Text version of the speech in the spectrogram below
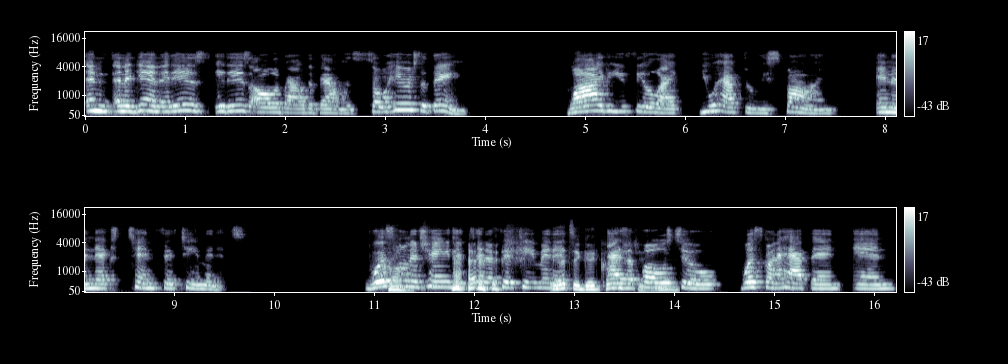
and and again it is it is all about the balance so here's the thing why do you feel like you have to respond in the next 10 15 minutes what's going to change in 10 or 15 minutes that's a good question as opposed yeah. to what's going to happen in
